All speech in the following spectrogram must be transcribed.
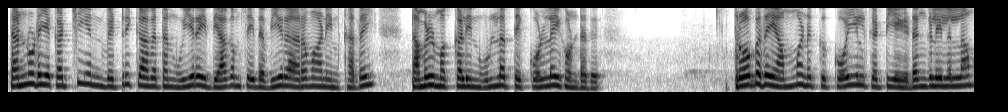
தன்னுடைய கட்சியின் வெற்றிக்காக தன் உயிரை தியாகம் செய்த வீர அரவானின் கதை தமிழ் மக்களின் உள்ளத்தை கொள்ளை கொண்டது. திரௌபதி அம்மனுக்கு கோயில் கட்டிய இடங்களிலெல்லாம்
